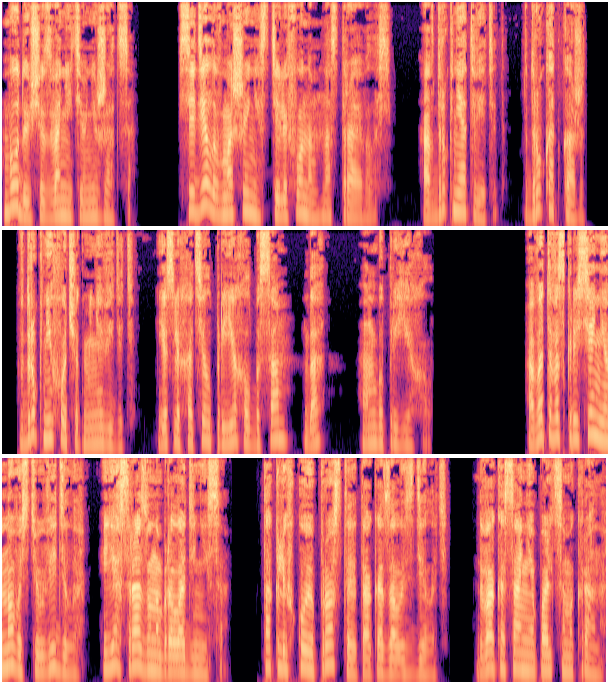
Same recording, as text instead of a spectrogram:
Буду еще звонить и унижаться. Сидела в машине с телефоном, настраивалась. А вдруг не ответит? Вдруг откажет? Вдруг не хочет меня видеть? Если хотел, приехал бы сам, да? Он бы приехал. А в это воскресенье новости увидела, и я сразу набрала Дениса. Так легко и просто это оказалось сделать. Два касания пальцем экрана.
